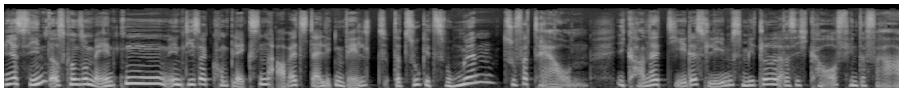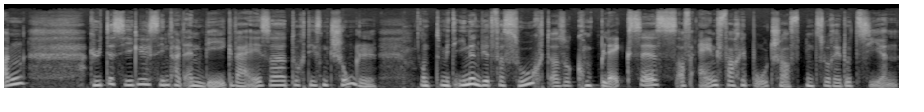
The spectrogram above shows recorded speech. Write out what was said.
wir sind als Konsumenten in dieser komplexen, arbeitsteiligen Welt dazu gezwungen, zu vertrauen. Ich kann nicht jedes Lebensmittel, das ich kaufe, hinterfragen. Gütesiegel sind halt ein Wegweiser durch diesen Dschungel. Und mit ihnen wird versucht, also Komplexes auf einfache Botschaften zu reduzieren.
